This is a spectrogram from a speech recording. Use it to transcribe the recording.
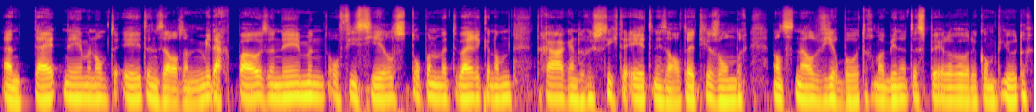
En tijd nemen om te eten, zelfs een middagpauze nemen, officieel stoppen met werken om traag en rustig te eten is altijd gezonder dan snel vier boterhammen binnen te spelen voor de computer.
